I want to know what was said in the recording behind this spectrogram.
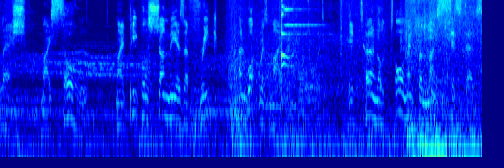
Flesh, my soul. My people shun me as a freak, and what was my reward? Eternal torment from my sisters.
